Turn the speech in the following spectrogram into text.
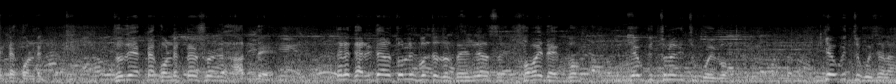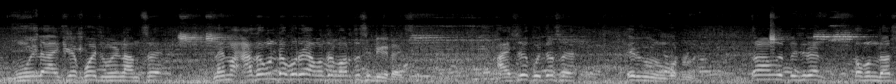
একটা কন্ট্রাক্টর যদি একটা কন্ট্রাক্টরের শরীরে হাত দেয়, তাহলে গাড়িতে আরও চল্লিশ পঞ্চাশ জন প্যাসেঞ্জার আছে, সবাই দেখব। কেউ কিচ্ছু না কিছু কইব। কেউ কিচ্ছু কইছে না। মহিলা আইসে কয় জমি নামছে নাইমা আধা ঘণ্টা পরে আমাদের মারুতি সিন্ডিকেট আইছে। আইসে কইতেছে, এরকম ঘটনা। কারণ আমাদের প্রেসিডেন্ট তপন দাস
